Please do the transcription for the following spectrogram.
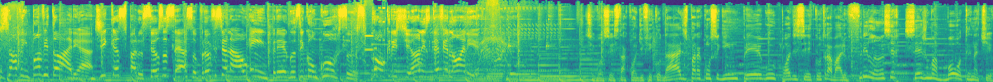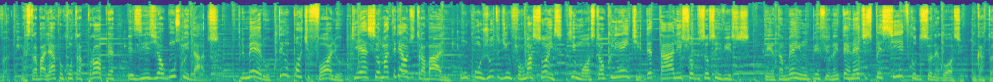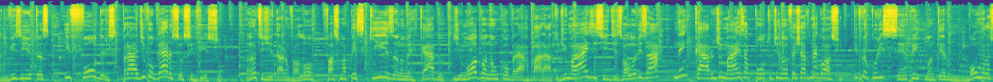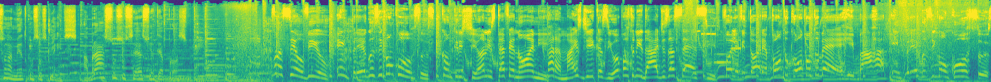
Jovem Pan Vitória. Dicas para o seu sucesso profissional em empregos e concursos. Com Cristiano Stefanoni. Se você está com dificuldades para conseguir um emprego, pode ser que o trabalho freelancer seja uma boa alternativa. Mas trabalhar por conta própria exige alguns cuidados. Primeiro, tem um portfólio, que é seu material de trabalho, um conjunto de informações que mostra ao cliente detalhes sobre seus serviços. Tenha também um perfil na internet específico do seu negócio, um cartão de visitas e folders para divulgar o seu serviço. Antes de dar um valor, faça uma pesquisa no mercado de modo a não cobrar barato demais e se desvalorizar, nem caro demais a ponto de não fechar o negócio. E procure sempre manter um bom relacionamento com seus clientes. Abraço, sucesso e até a próxima. Você ouviu Empregos e Concursos com Cristiano Stefanoni. Para mais dicas e oportunidades, acesse folhavitória.com.br barra empregos e concursos.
